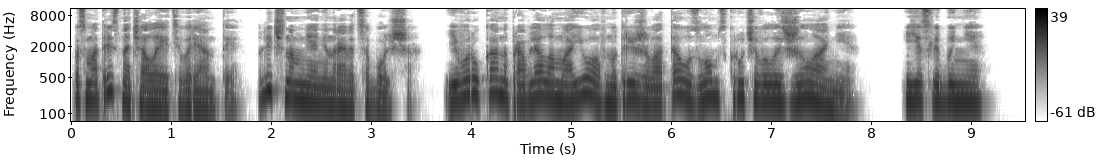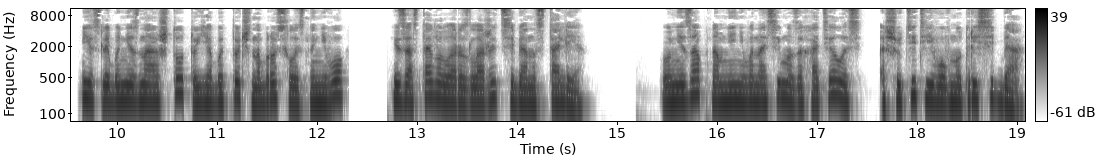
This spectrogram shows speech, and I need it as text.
Посмотри сначала эти варианты. Лично мне они нравятся больше. Его рука направляла мою, а внутри живота узлом скручивалось желание. Если бы не... Если бы не знаю что, то я бы точно бросилась на него и заставила разложить себя на столе. Внезапно мне невыносимо захотелось ощутить его внутри себя.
